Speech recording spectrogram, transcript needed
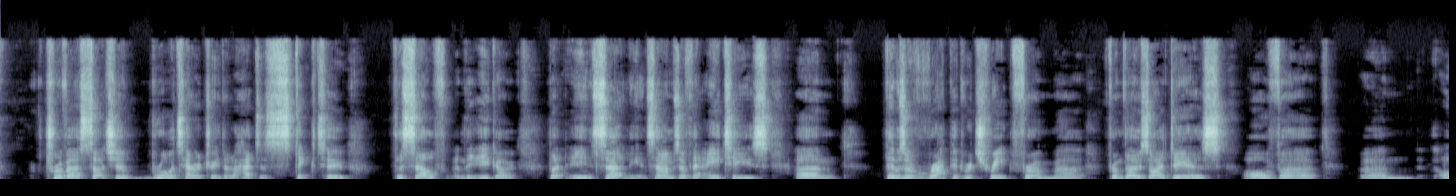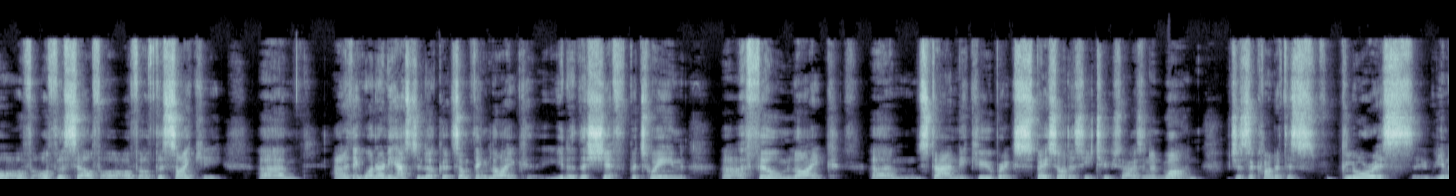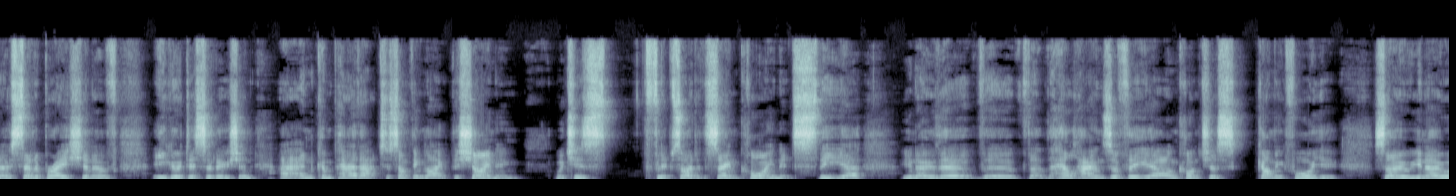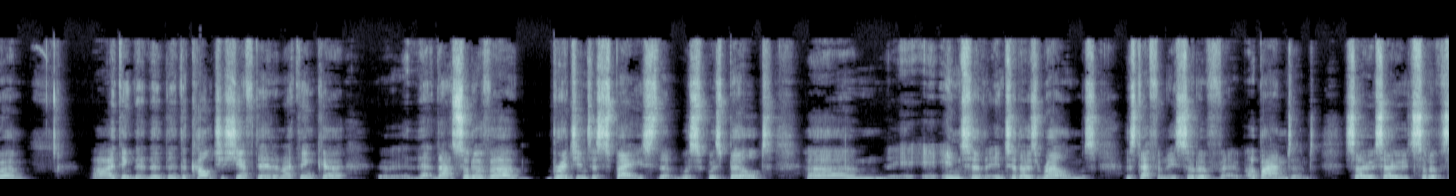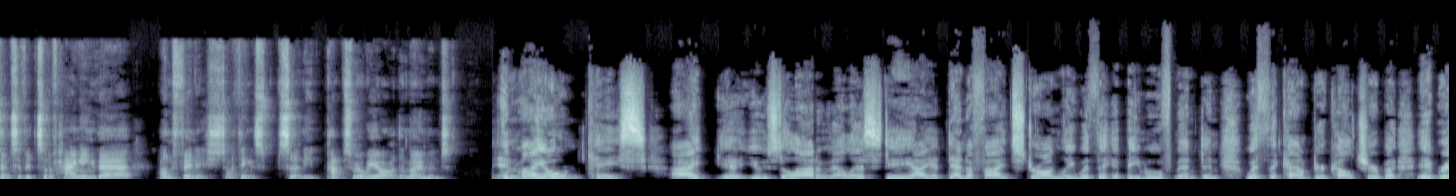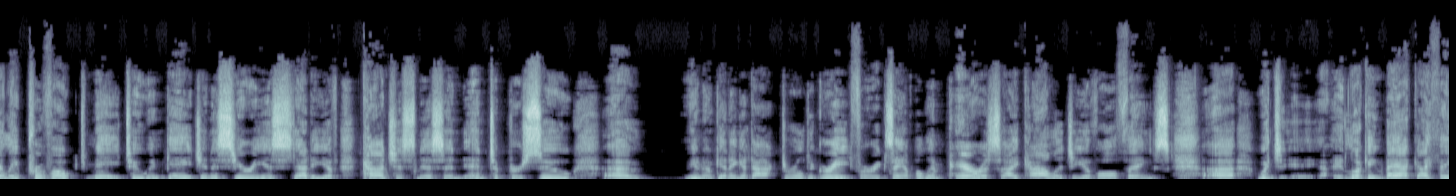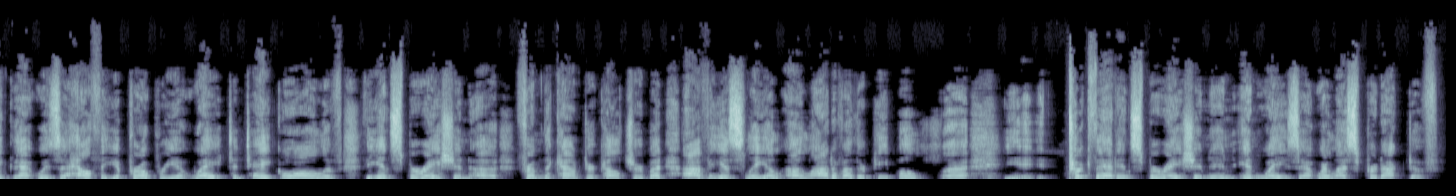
traverse such a broad territory that I had to stick to the self and the ego. But in certainly in terms of the 80s, um, there was a rapid retreat from uh, from those ideas of uh, um, of of the self or of of the psyche. Um, and I think one only has to look at something like you know the shift between a film like um, Stanley Kubrick's Space Odyssey 2001, which is a kind of this glorious, you know, celebration of ego dissolution, and compare that to something like The Shining, which is flip side of the same coin. It's the, uh, you know, the, the, the, the hellhounds of the uh, unconscious coming for you. So, you know, um, I think that the, the, the, culture shifted, and I think uh, that, that sort of uh, bridge into space that was was built um, into into those realms was definitely sort of abandoned. So so it's sort of sense of it sort of hanging there unfinished. I think it's certainly perhaps where we are at the moment. In my own case, I uh, used a lot of LSD. I identified strongly with the hippie movement and with the counterculture, but it really provoked me to engage in a serious study of consciousness and, and to pursue uh, you know, getting a doctoral degree, for example, in parapsychology of all things, uh, which looking back, I think that was a healthy, appropriate way to take all of the inspiration uh, from the counterculture. But obviously, a, a lot of other people uh, took that inspiration in, in ways that were less productive.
